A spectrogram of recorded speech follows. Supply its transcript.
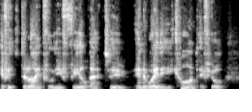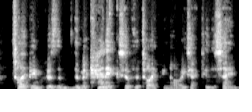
If it's delightful, you feel that too, in a way that you can't if you're typing, because the, the mechanics of the typing are exactly the same.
